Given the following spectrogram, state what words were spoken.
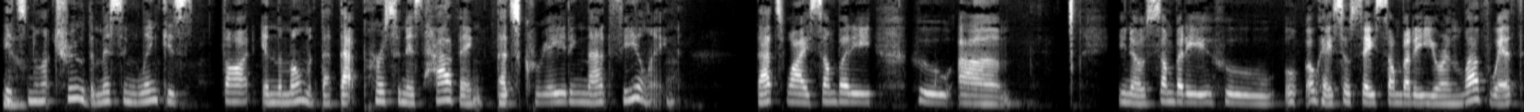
It's not true. The missing link is thought in the moment that that person is having that's creating that feeling. That's why somebody who um, you know somebody who okay so say somebody you're in love with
